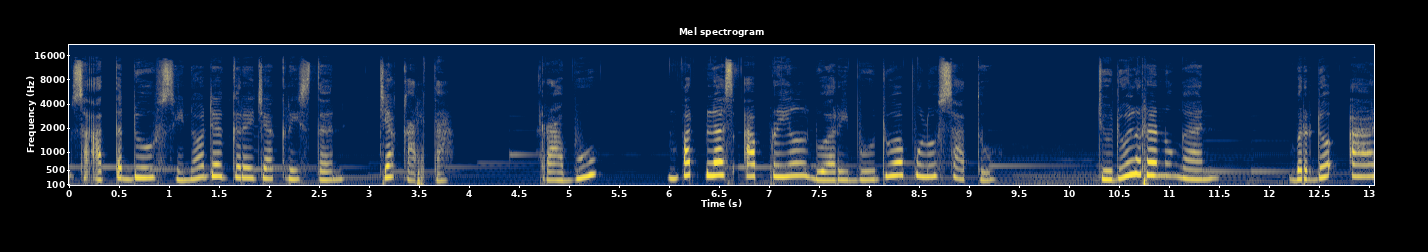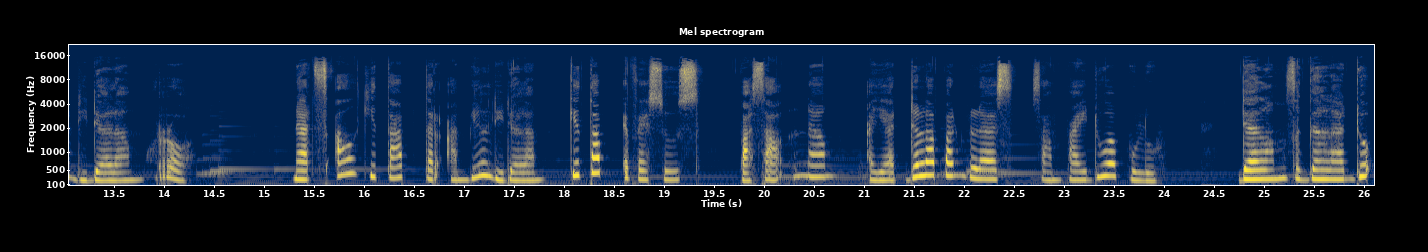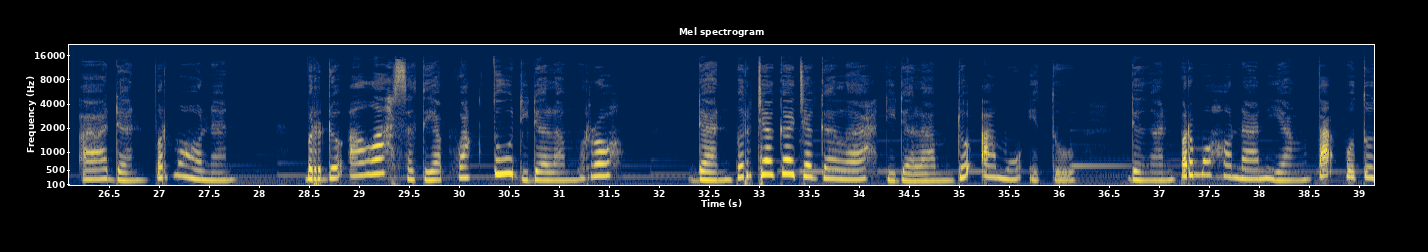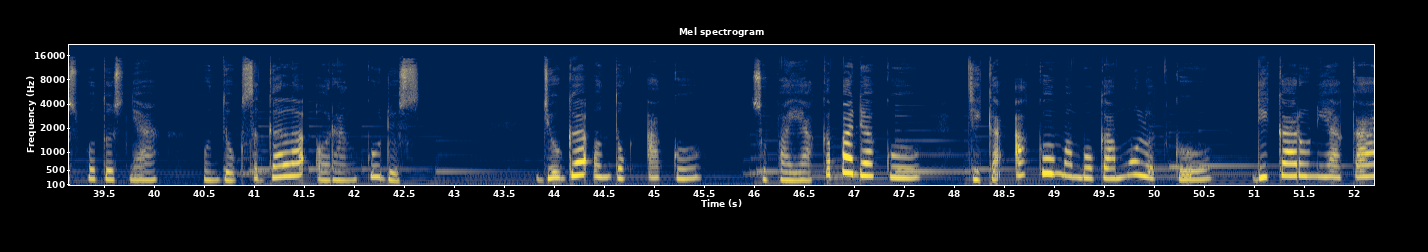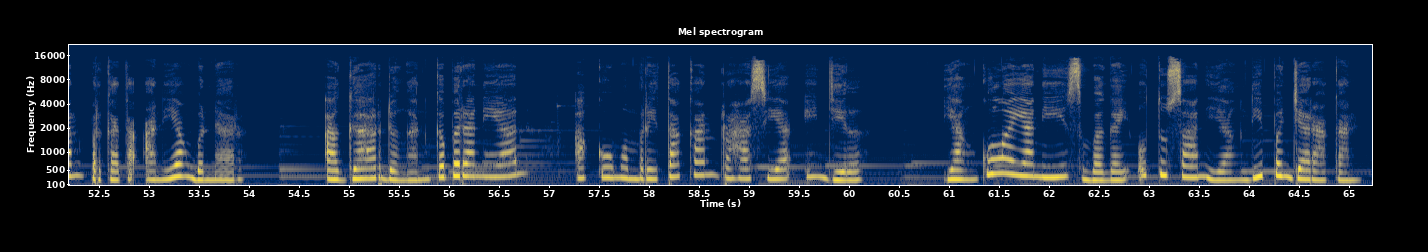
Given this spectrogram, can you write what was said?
Saat teduh Sinode Gereja Kristen Jakarta Rabu 14 April 2021 Judul Renungan Berdoa di dalam Roh. Nats Alkitab terambil di dalam Kitab Efesus pasal 6 ayat 18 sampai 20 Dalam segala doa dan permohonan Berdoalah setiap waktu di dalam roh, dan berjaga-jagalah di dalam doamu itu dengan permohonan yang tak putus-putusnya untuk segala orang kudus. Juga untuk aku, supaya kepadaku, jika aku membuka mulutku, dikaruniakan perkataan yang benar, agar dengan keberanian aku memberitakan rahasia Injil yang kulayani sebagai utusan yang dipenjarakan.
